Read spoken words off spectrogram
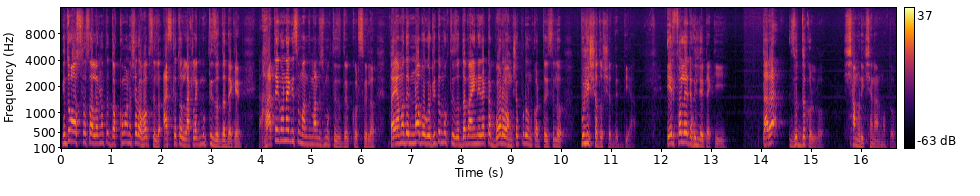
কিন্তু অস্ত্র চালানোতে দক্ষ মানুষের অভাব ছিল। আজকে তো লাখ লাখ মুক্তিযোদ্ধা দেখেন, হাতে গোনা কিছু মানুষ- মানুষ মুক্তিযুদ্ধ করছিল। তাই আমাদের নবগঠিত মুক্তিযোদ্ধা বাহিনীর একটা বড় অংশ পূরণ করতে হয়েছিল পুলিশ সদস্যদের দিয়া। এর ফলে হইল এটা কি? তারা যুদ্ধ করল, সামরিক সেনার মতো।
